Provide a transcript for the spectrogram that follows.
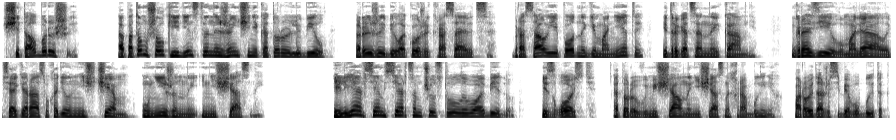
считал барыши. А потом шел к единственной женщине, которую любил, рыжей белокожей красавице, бросал ей под ноги монеты и драгоценные камни, грозил, умолял и всякий раз уходил ни с чем, униженный и несчастный. Илья всем сердцем чувствовал его обиду и злость, которую вымещал на несчастных рабынях, порой даже себе в убыток.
